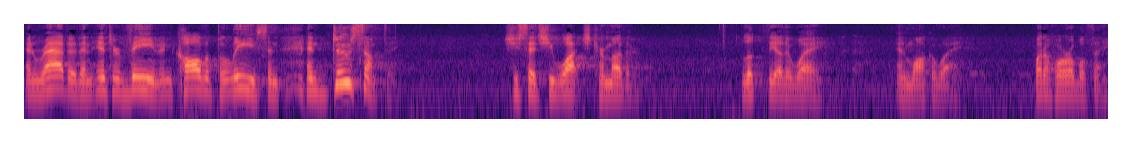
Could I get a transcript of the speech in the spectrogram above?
And rather than intervene and call the police and, and do something, she said she watched her mother look the other way and walk away. What a horrible thing.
